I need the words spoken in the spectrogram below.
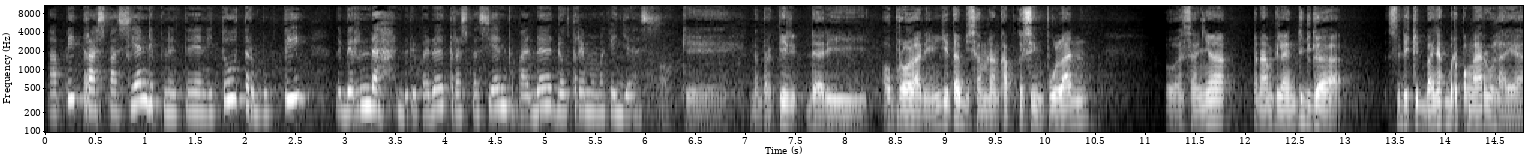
tapi trust pasien di penelitian itu terbukti lebih rendah daripada trust pasien kepada dokter yang memakai jas. Oke, nah berarti dari obrolan ini kita bisa menangkap kesimpulan bahwasanya penampilan itu juga sedikit banyak berpengaruh lah ya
